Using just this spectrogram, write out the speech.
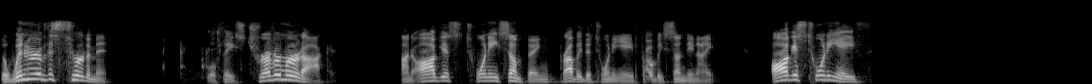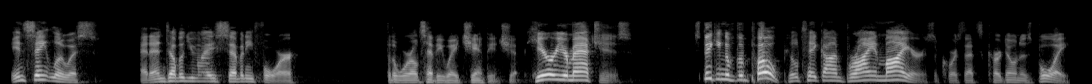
the winner of this tournament will face Trevor Murdoch on August 20 something, probably the 28th, probably Sunday night. August 28th in St. Louis at NWA 74 for the World's Heavyweight Championship. Here are your matches. Speaking of the Pope, he'll take on Brian Myers. Of course, that's Cardona's boy.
